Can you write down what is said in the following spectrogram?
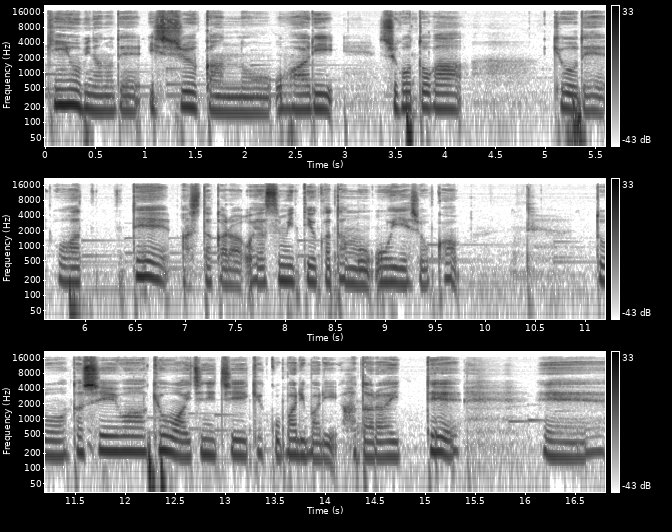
金曜日なので1週間の終わり仕事が今日で終わって明日からお休みっていう方も多いでしょうか。と私は今日は一日結構バリバリ働いて、えー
